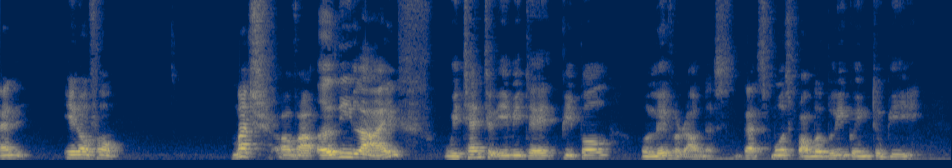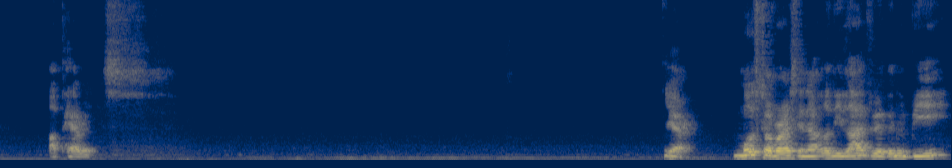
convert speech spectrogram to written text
And, you know, for much of our early life, we tend to imitate people who live around us. That's most probably going to be our parents. Yeah, most of us in our early lives, we're going to be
